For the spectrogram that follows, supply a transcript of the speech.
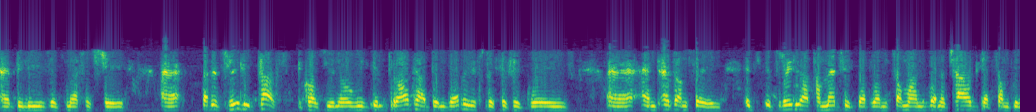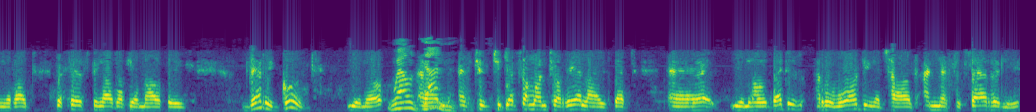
uh, believes it's necessary. Uh, but it's really tough because, you know, we've been brought up in very specific ways. Uh, and as I'm saying, it's, it's really automatic that when someone, when a child gets something right, the first thing out of your mouth is, very good, you know. Well done. and to, to get someone to realize that uh, you know, that is rewarding a child unnecessarily.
